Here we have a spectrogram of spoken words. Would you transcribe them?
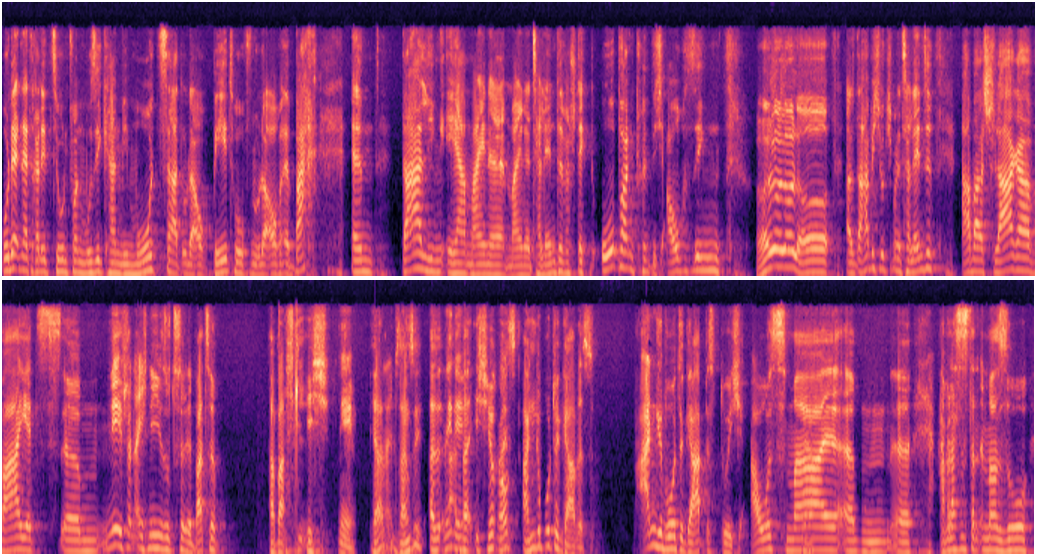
oder in der Tradition von Musikern wie Mozart oder auch Beethoven oder auch äh, Bach. Ähm, da liegen eher meine, meine Talente versteckt. Opern könnte ich auch singen. Also da habe ich wirklich meine Talente. Aber Schlager war jetzt, ähm, nee, stand eigentlich nie so zur Debatte. Aber ich, ich nee. Ja, nein. sagen Sie? Also, nee, nee. aber ich höre raus, Angebote gab es. Angebote gab es durchaus mal. Ja. Ähm, äh, aber das ist dann immer so,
